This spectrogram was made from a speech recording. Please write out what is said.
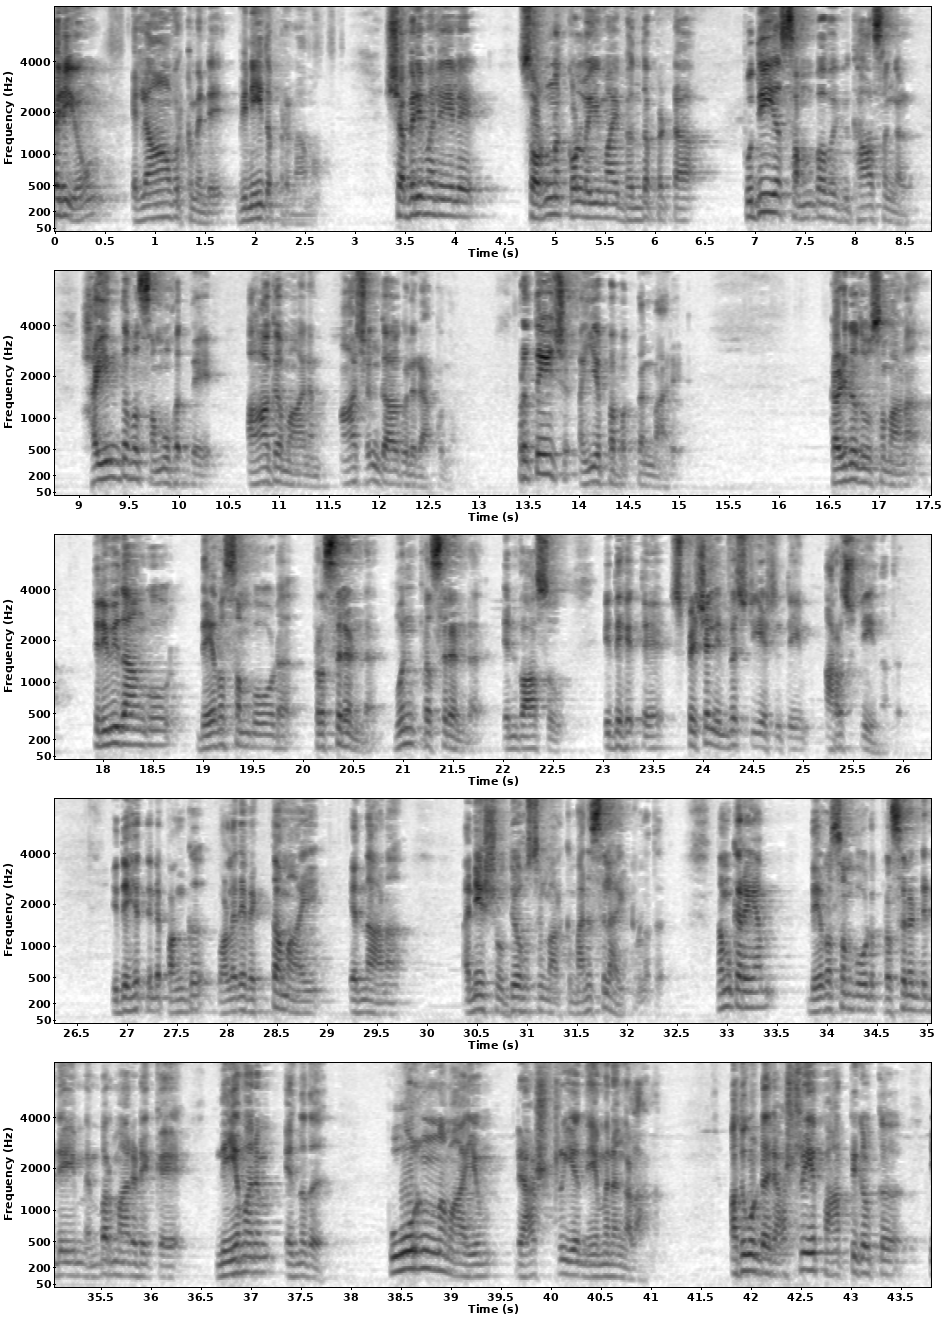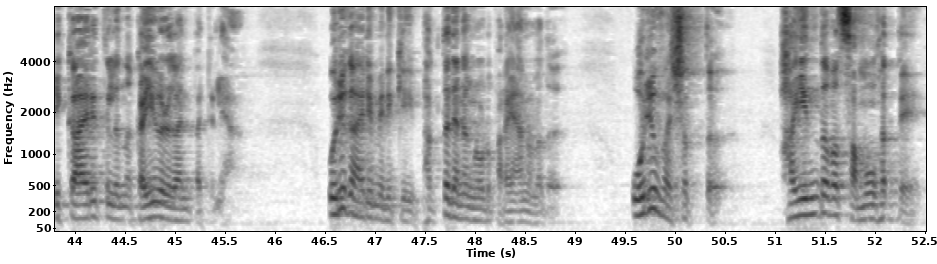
ഹരി ഓം. എല്ലാവർക്കും എന്റെ വിനീത പ്രണാമം. ശബരിമലയിലെ സ്വർണക്കൊള്ളയുമായി ബന്ധപ്പെട്ട പുതിയ സംഭവ വികാസങ്ങൾ ഹൈന്ദവ സമൂഹത്തെ ആകമാനം ആശങ്കാകുലരാക്കുന്നു. പ്രത്യേകിച്ച് അയ്യപ്പ ഭക്തന്മാരെ. കഴിഞ്ഞ ദിവസമാണ് തിരുവിതാംകൂർ ദേവസ്വം ബോർഡ് പ്രസിഡന്റ് മുൻ പ്രസിഡന്റ് എൻ വാസു ഇദ്ദേഹത്തെ സ്പെഷ്യൽ ഇൻവെസ്റ്റിഗേഷൻ ടീം അറസ്റ്റ് ചെയ്യുന്നത്. ഇദ്ദേഹത്തിന്റെ പങ്ക് വളരെ വ്യക്തമായി എന്നാണ് അന്വേഷണ ഉദ്യോഗസ്ഥന്മാർക്ക് മനസ്സിലായിട്ടുള്ളത്. നമുക്കറിയാം ദേവസ്വം ബോർഡ് പ്രസിഡന്റിന്റെയും മെമ്പർമാരുടെയൊക്കെ നിയമനം എന്നത് പൂർണമായും രാഷ്ട്രീയ നിയമനങ്ങളാണ്. അതുകൊണ്ട് രാഷ്ട്രീയ പാർട്ടികൾക്ക് ഇക്കാര്യത്തിൽ നിന്ന് കൈ കഴുകാൻ പറ്റില്ല. ഒരു കാര്യം എനിക്ക് ഭക്തജനങ്ങളോട് പറയാനുള്ളത്. ഒരു വശത്ത് ഹൈന്ദവ സമൂഹത്തെ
